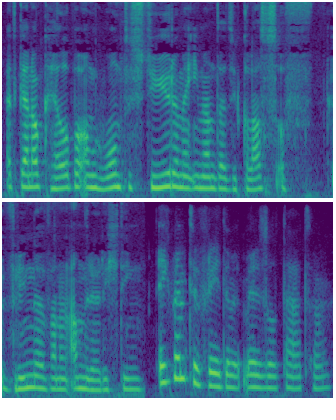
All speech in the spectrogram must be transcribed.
Het kan ook helpen om gewoon te sturen met iemand uit je klas of vrienden van een andere richting. Ik ben tevreden met mijn resultaten.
